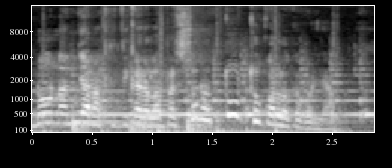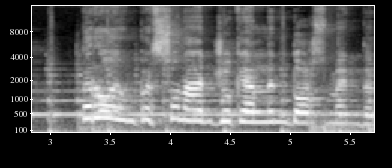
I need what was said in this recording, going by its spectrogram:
Non andiamo a criticare la persona, tutto quello che vogliamo. Però è un personaggio che ha l'endorsement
